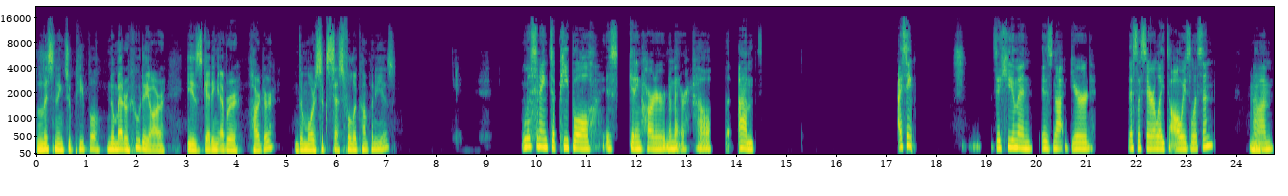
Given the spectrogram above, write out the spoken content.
listening to people, no matter who they are, is getting ever harder the more successful a company is. listening to people is getting harder no matter how um i think the human is not geared necessarily to always listen Mm. um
